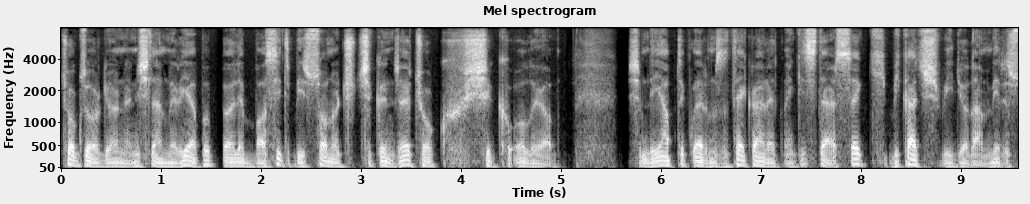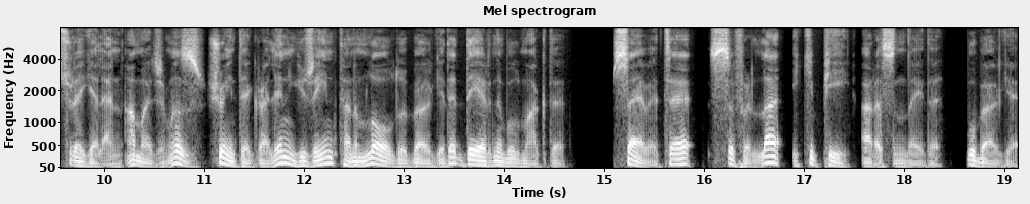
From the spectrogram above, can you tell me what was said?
Çok zor görünen işlemleri yapıp böyle basit bir sonuç çıkınca çok şık oluyor. Şimdi yaptıklarımızı tekrar etmek istersek, birkaç videodan beri süre gelen amacımız, şu integralin yüzeyin tanımlı olduğu bölgede değerini bulmaktı. s ve t, 0 ile 2 pi arasındaydı, bu bölge.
